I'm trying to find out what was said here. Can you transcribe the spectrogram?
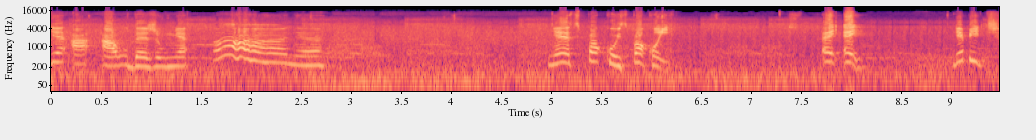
Nie, a, a, uderzył mnie. A, nie. Nie, spokój, spokój. Ej, ej! Nie bić!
